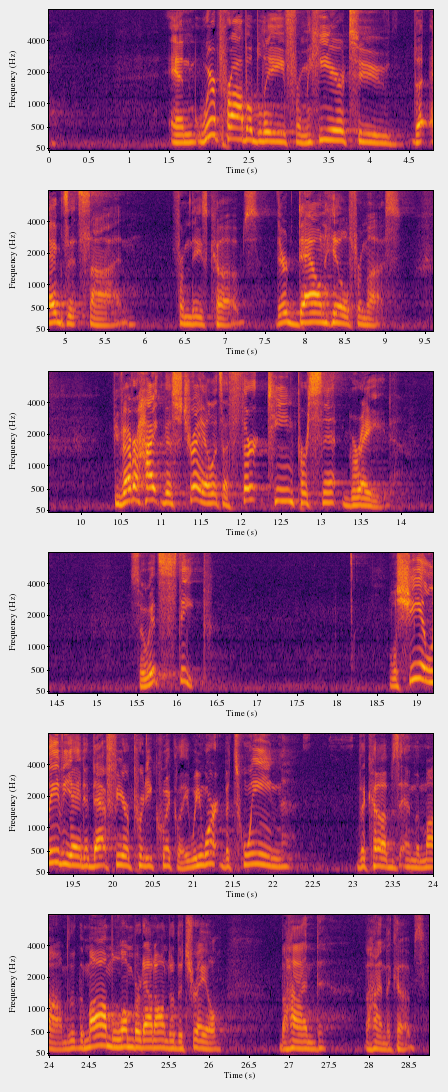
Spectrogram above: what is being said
And we're probably from here to the exit sign from these cubs. They're downhill from us. If you've ever hiked this trail, it's a 13% grade. So it's steep. Well, she alleviated that fear pretty quickly. We weren't between the cubs and the mom. The mom lumbered out onto the trail behind, behind the cubs.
